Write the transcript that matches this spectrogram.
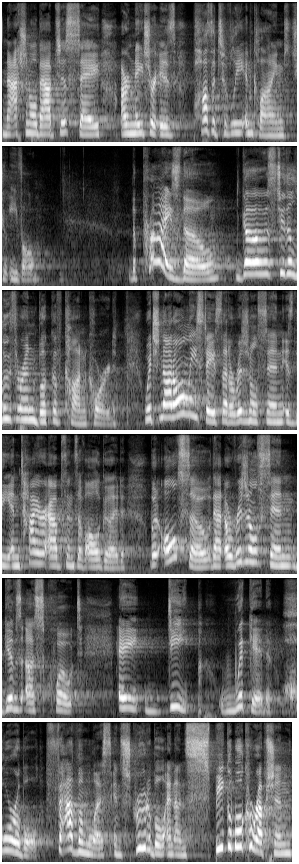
National Baptists say our nature is positively inclined to evil. The prize, though, goes to the Lutheran Book of Concord, which not only states that original sin is the entire absence of all good, but also that original sin gives us, quote, a deep, wicked, horrible, fathomless, inscrutable, and unspeakable corruption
